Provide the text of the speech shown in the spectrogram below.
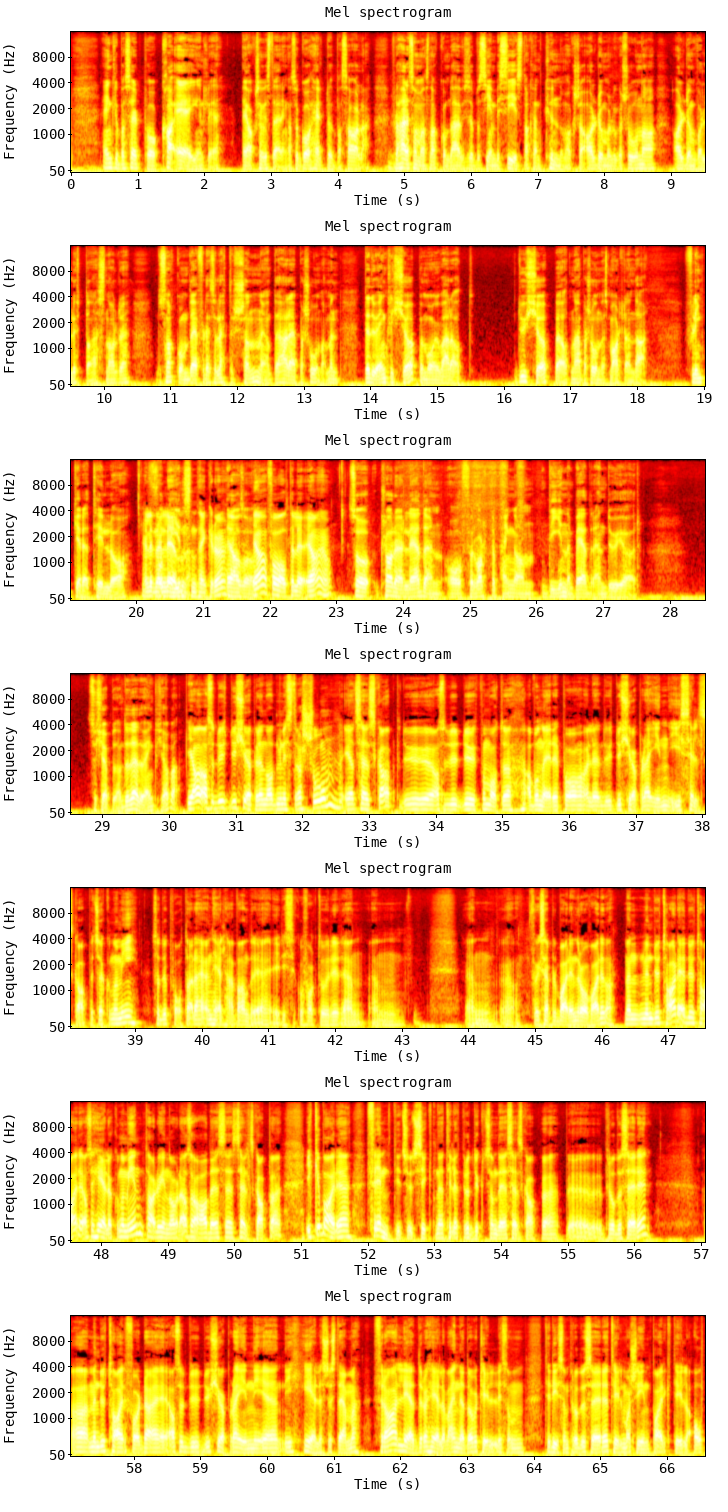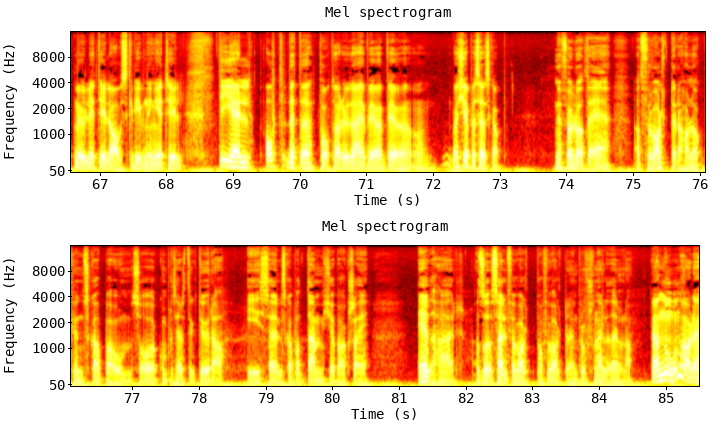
Egentlig basert på hva er egentlig ei aksjeinvestering, altså gå helt til det basale. For det her er sånn man snakker om det her Hvis du ser på CNBC, snakker de kun om aksjer, aldri om obligasjoner, aldri om valuta, nesten aldri. Du snakker om det, for det er så lett å skjønne at det her er personer. Men det du egentlig kjøper, må jo være at du kjøper at denne personen er smartere enn deg. Flinkere til å Eller den den dine- ledelsen, tenker du? Ja, altså- ja forvalte le Ja, ja. så klarer lederen å forvalte pengene dine bedre enn du gjør, så kjøper du dem. Det er det du egentlig kjøper. Ja, altså du, du kjøper en administrasjon i et selskap. Du, altså du, du på en måte abonnerer på Eller du, du kjøper deg inn i selskapets økonomi. Så du påtar deg en hel haug andre risikofaktorer enn en, en, ja, f.eks. bare en råvare. Da. Men, men du tar det du tar. altså Hele økonomien tar du innover deg altså av det selskapet. Ikke bare fremtidsutsiktene til et produkt som det selskapet øh, produserer. Men du tar for deg Altså, du, du kjøper deg inn i, i hele systemet. Fra leder og hele veien nedover til, liksom, til de som produserer, til maskinpark, til alt mulig. Til avskrivninger, til, til gjeld. Alt dette påtar du deg ved, ved å, å kjøpe selskap. Men føler du at det er at forvaltere har nok kunnskaper om så kompliserte strukturer i selskapene de kjøper aksjer i? Er det her Altså selv forvalt, på forvalter, den profesjonelle delen, da. Ja, noen har det.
